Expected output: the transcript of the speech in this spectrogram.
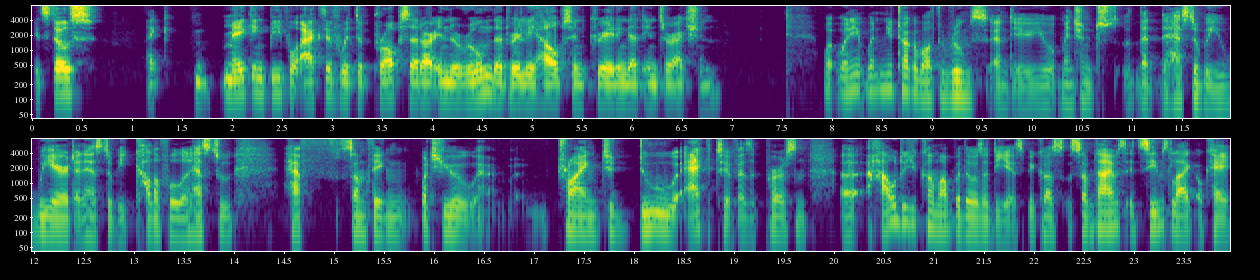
It's those like making people active with the props that are in the room that really helps in creating that interaction. When you when you talk about the rooms and you, you mentioned that it has to be weird, it has to be colorful, it has to have something what you uh, trying to do active as a person uh, how do you come up with those ideas? Because sometimes it seems like okay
